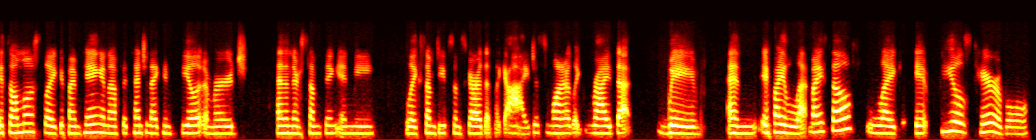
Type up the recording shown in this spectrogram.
It's almost like if i'm paying enough attention i can feel it emerge. And then there's something in me like some deep samskara that's like ah, i just want to like ride that wave. And if i let myself like it feels terrible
